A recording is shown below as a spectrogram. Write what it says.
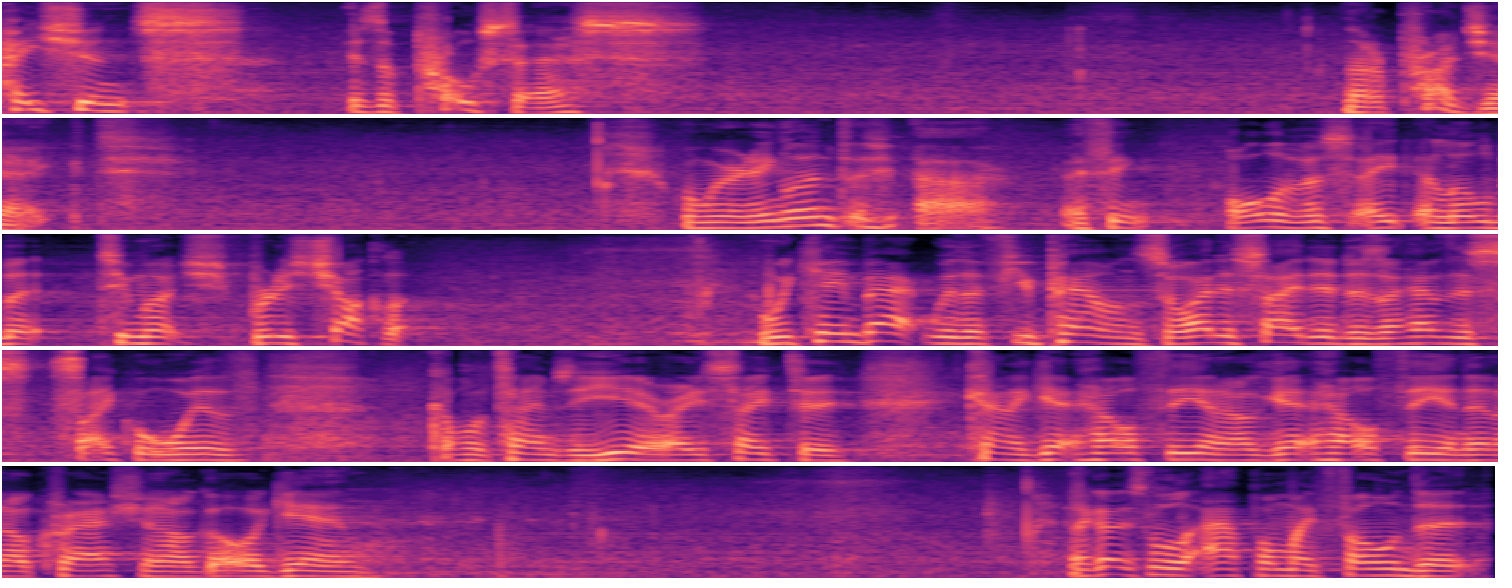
Patience is a process not a project. When we were in England, uh, I think all of us ate a little bit too much British chocolate. We came back with a few pounds, so I decided as I have this cycle with a couple of times a year, I decide to kind of get healthy and I'll get healthy and then I'll crash and I'll go again. And I got this little app on my phone that,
